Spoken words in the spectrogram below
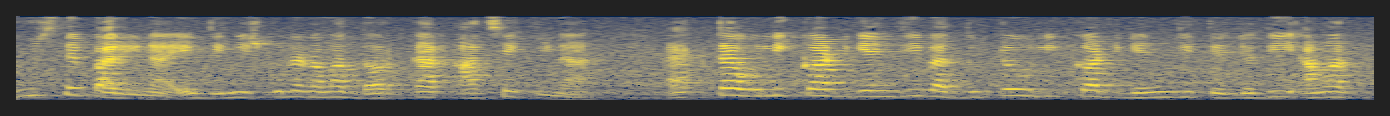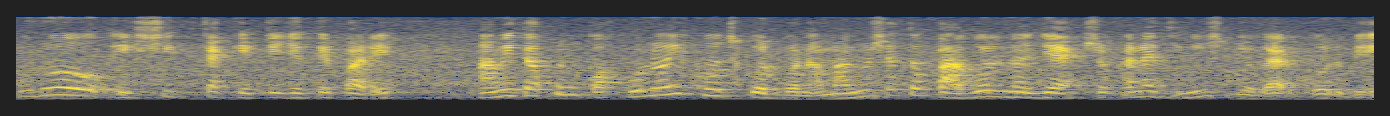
বুঝতে পারি না এই জিনিসগুলোর আমার দরকার আছে কি না একটা উলিকট গেঞ্জি বা দুটো উলিকট গেঞ্জিতে যদি আমার পুরো এই শীতটা কেটে যেতে পারে, আমি তখন কখনোই খোঁজ করব না। মানুষ এত পাগল নয় যে একশোখানা জিনিস জোগাড় করবে।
